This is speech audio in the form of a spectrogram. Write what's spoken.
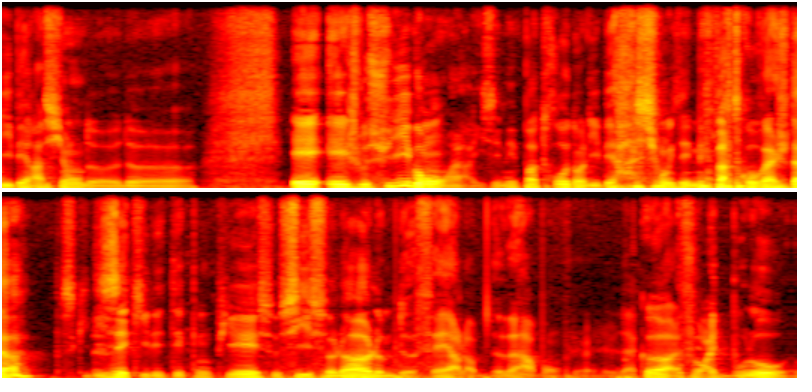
Libération de, et, je me suis dit bon, ils aimaient pas trop dans Libération, ils aimaient pas trop Vajda parce qu'ils disaient qu'il était pompier, ceci, cela, l'homme de fer, l'homme de mar, bon, d'accord, la forêt de boulot.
